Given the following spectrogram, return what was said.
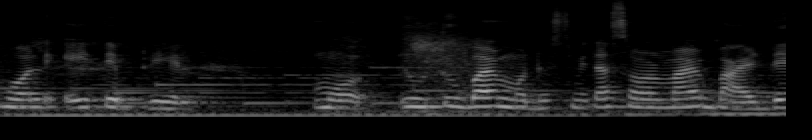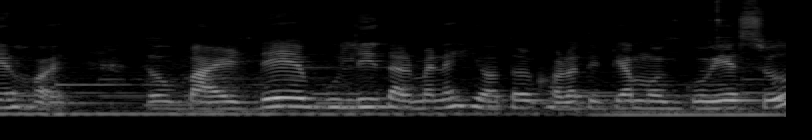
হ'ল এইট এপ্ৰিল ইউটিউবাৰ মধুস্মিতা শৰ্মাৰ বাৰ্থডে হয়। তো বাৰ্থডে বুলি তাৰমানে সিহঁতৰ ঘৰত এতিয়া মই গৈ আছোঁ।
